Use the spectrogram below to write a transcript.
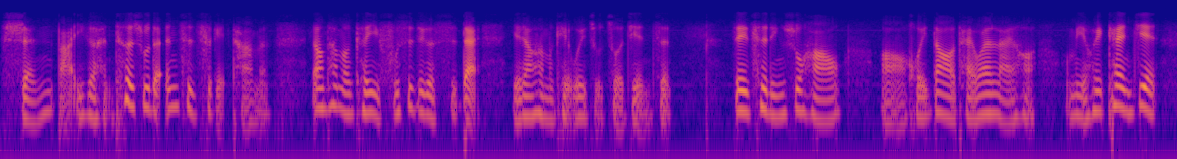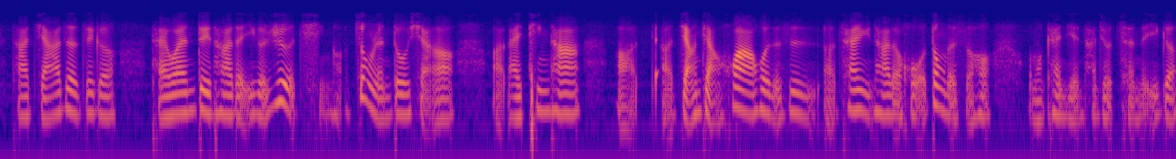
神把一个很特殊的恩赐赐给他们，让他们可以服侍这个时代，也让他们可以为主做见证。这一次林书豪啊回到台湾来哈，我们也会看见他夹着这个台湾对他的一个热情哈，众人都想要啊来听他。啊啊讲讲话，或者是呃参与他的活动的时候，我们看见他就成了一个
